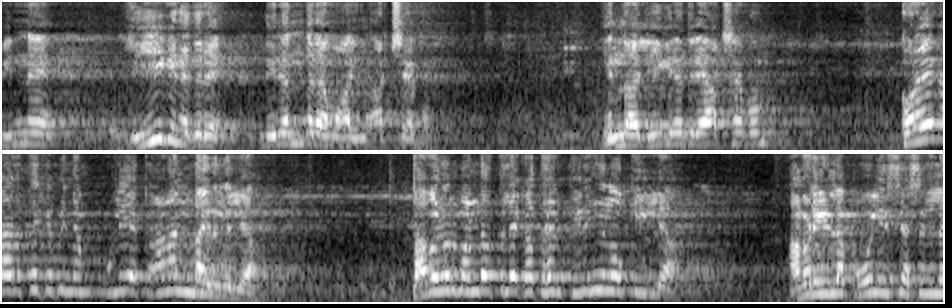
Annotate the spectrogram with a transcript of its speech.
പിന്നെ ലീഗിനെതിരെ നിരന്തരമായി ആക്ഷേപം. എന്താ ലീഗിനെതിരെ ആക്ഷേപം? കുറെ കാലത്തേക്ക് പിന്നെ പുള്ളിയെ കാണാനുണ്ടായിരുന്നില്ല. തവനൂർ മണ്ഡലത്തിലേക്ക് അദ്ദേഹം തിരിഞ്ഞു നോക്കിയില്ല. അവിടെയുള്ള പോലീസ് സ്റ്റേഷനിൽ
